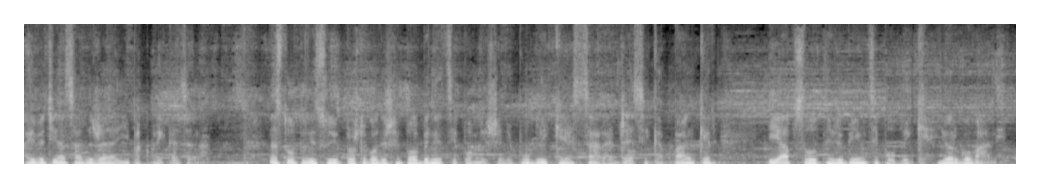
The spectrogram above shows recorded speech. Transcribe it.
a i većina sadržaja je ipak prikazana. Nastupili su i prošlogodišnji pobednici po mišljenju publike, Sara Jessica Punker i apsolutni ljubimci publike, Jorgo Vani.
